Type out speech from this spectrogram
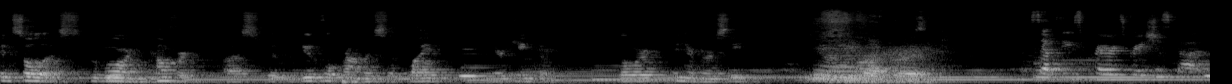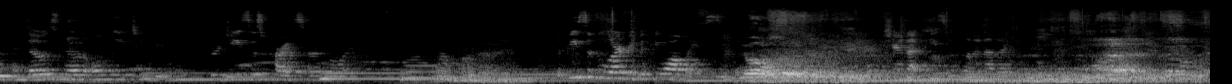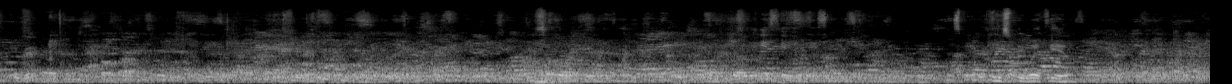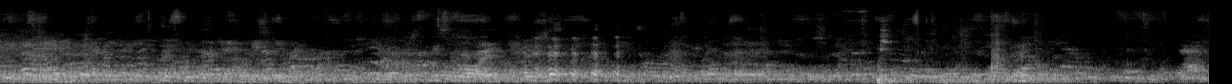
console us who mourn and comfort us with the beautiful promise of life in your kingdom. Lord, in your mercy. Accept these prayers, gracious God, and those known only to you, through Jesus Christ our Lord. The peace of the Lord be with you always. And also with you. Share that peace with one another. peace be with you. Now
